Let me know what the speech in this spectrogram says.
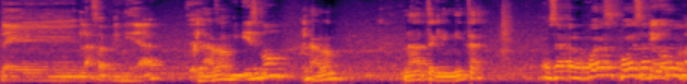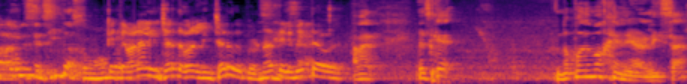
de la feminidad, del Claro. feminismo. Claro. Nada te limita. O sea, pero puedes, puedes Digo, de lo que tú necesitas como Que hombre. te van a linchar, te van a linchar, güey, pero nada Sí, te limita, güey. A ver, es que no podemos generalizar.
